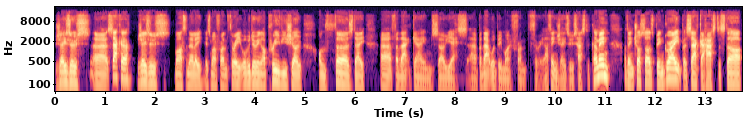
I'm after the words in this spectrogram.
Jesus, uh, Saka, Jesus, Martinelli is my front three. We'll be doing our preview show on Thursday uh, for that game. So, yes, uh, but that would be my front three. I think Jesus has to come in. I think Trossard's been great, but Saka has to start.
